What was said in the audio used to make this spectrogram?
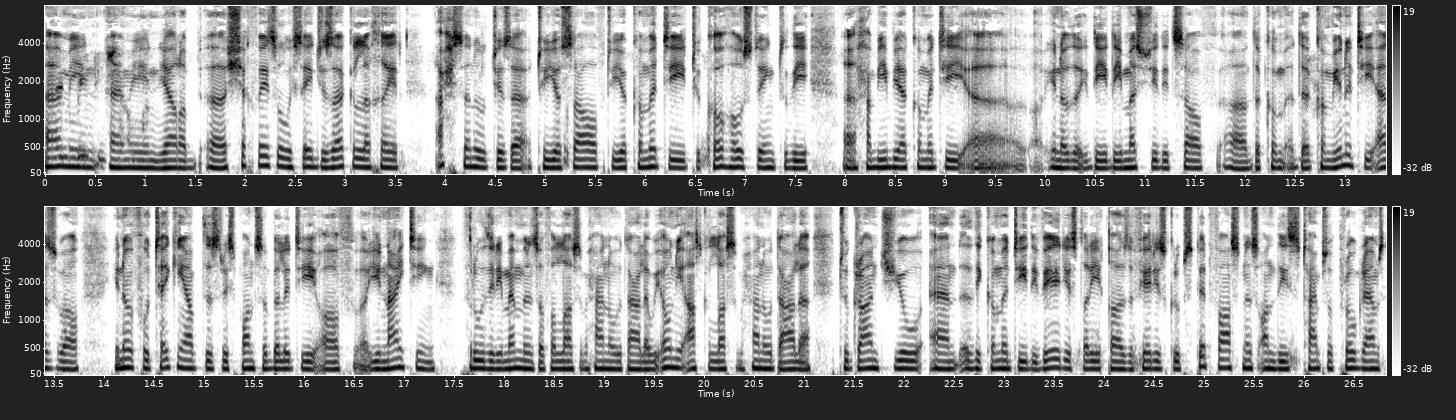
Ameen, inshallah. Ameen, Ya Rab. Uh, Sheikh Faizel, we say Jazakallah khair. Ahsanul Jaza to yourself, to your committee, to co-hosting, to the uh, Habibia committee, uh, you know, the, the, the masjid itself, uh, the com- the community as well, you know, for taking up this responsibility of uh, uniting through the remembrance of Allah subhanahu wa ta'ala. We only ask Allah subhanahu wa ta'ala to grant you and the committee, the various tariqas, the various groups, steadfastness on these types of programs,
